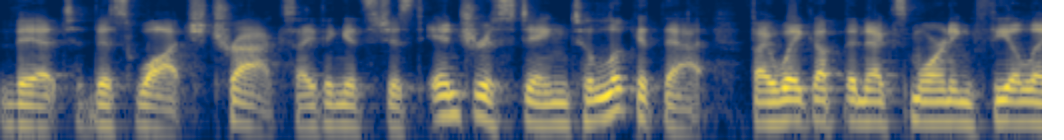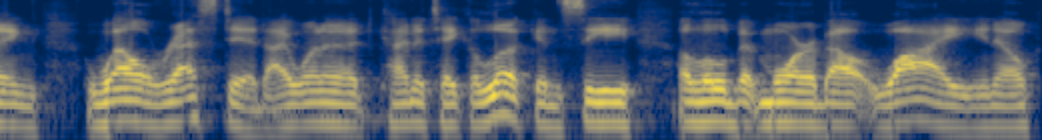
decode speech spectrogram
that this watch tracks. I think it's just interesting to look at that. If I wake up the next morning feeling well rested, I want to kind of take a look and see a little bit more about why. You know,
